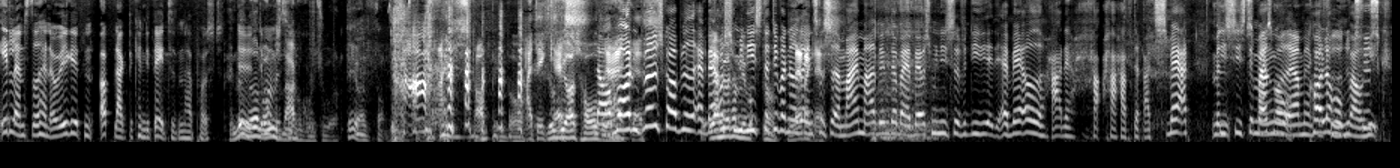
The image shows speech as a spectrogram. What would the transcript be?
eller andet sted, han er jo ikke den oplagte kandidat til den her post. Han ved Øh, noget om sige. narkokultur. Det er jo også form. Ej, stop, Bimbo. Ej, det er Nu er vi også hårde. Nå. Morten. Bødskov blev erhvervsminister. Det var noget, der interesserede mig meget, hvem der var erhvervsminister, fordi erhvervet har, det, har, har haft det ret svært Men de sidste mange år. spørgsmålet er, om han kan var jo helt- tysk.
